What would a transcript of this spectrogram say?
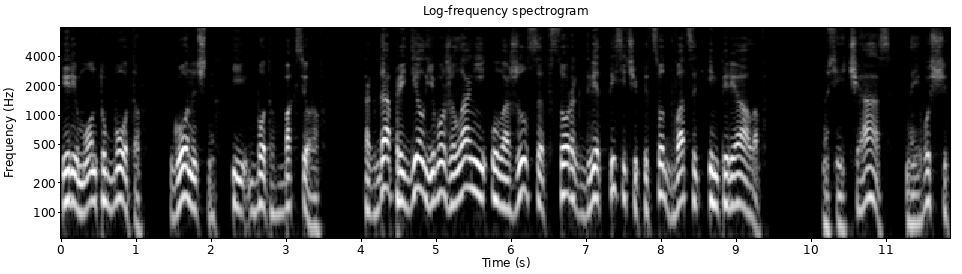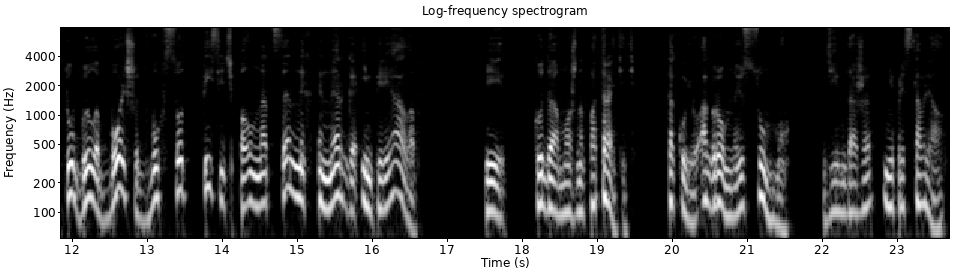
и ремонту ботов, гоночных и ботов-боксеров. Тогда предел его желаний уложился в 42 520 империалов. Но сейчас на его счету было больше 200 тысяч полноценных энергоимпериалов. И куда можно потратить такую огромную сумму, Дим даже не представлял.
